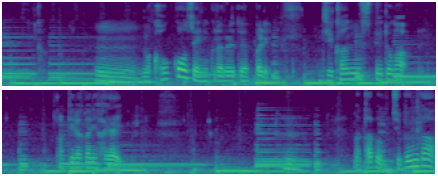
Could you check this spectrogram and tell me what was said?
うん。まあ高校生に比べるとやっぱり時間のスピードが明らかに速い。うん。まあ多分自分が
